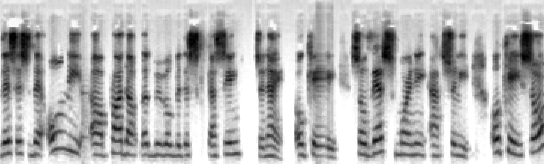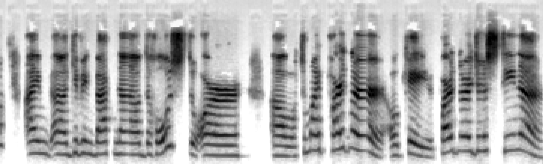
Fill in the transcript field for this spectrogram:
this is the only uh, product that we will be discussing tonight. Okay, so this morning actually. Okay, so I'm uh, giving back now the host to our, uh, to my partner. Okay, partner Justina.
